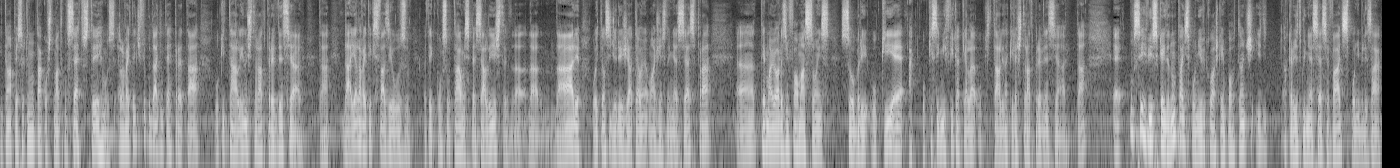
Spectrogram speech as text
Então a pessoa que não está acostumada com certos termos, ela vai ter dificuldade de interpretar o que está ali no extrato previdenciário, tá? Daí ela vai ter que fazer uso, vai ter que consultar um especialista da, da, da área, ou então se dirigir até uma agência do INSS para uh, ter maiores informações sobre o que é, o que significa aquela, o que está ali naquele extrato previdenciário, tá? É um serviço que ainda não está disponível, que eu acho que é importante e acredito que o INSS vai disponibilizar,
